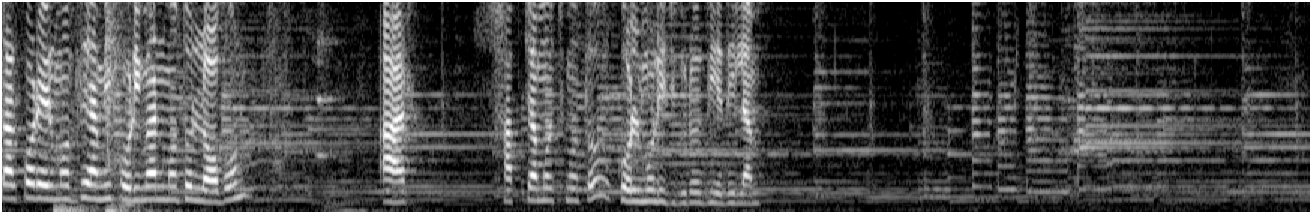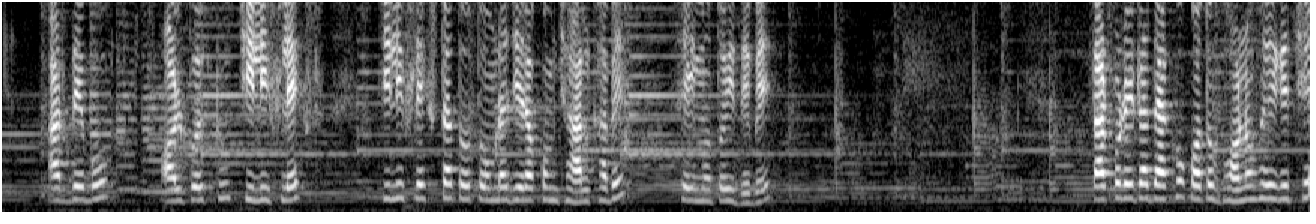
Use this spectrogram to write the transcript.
তারপর এর মধ্যে আমি পরিমাণ মতো লবণ আর হাফ চামচ মতো গোলমরিচ গুঁড়ো দিয়ে দিলাম। আর দেব অল্প একটু চিলি ফ্লেক্স। চিলি ফ্লেক্সটা তো তোমরা যেরকম ঝাল খাবে, সেই মতোই দেবে। তারপর এটা দেখো কত ঘন হয়ে গেছে।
